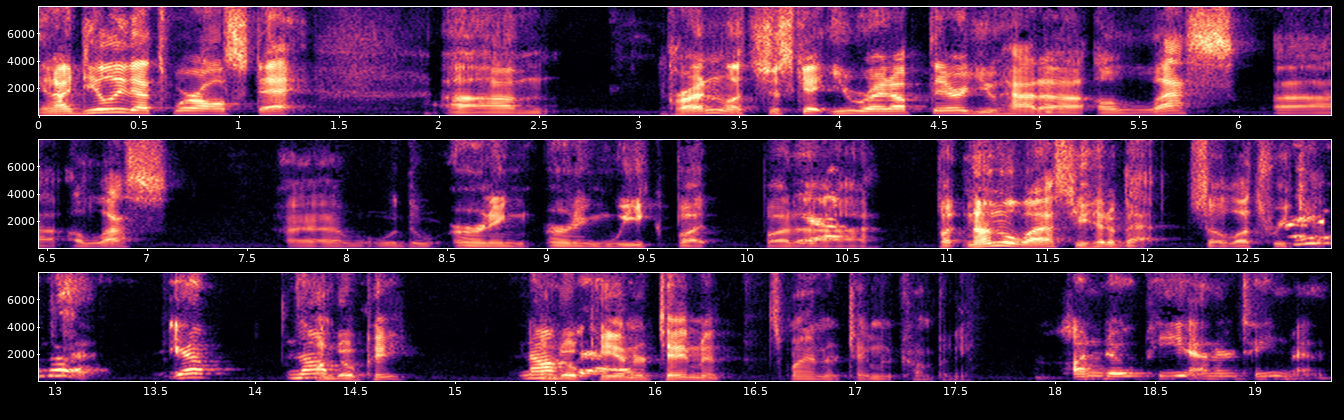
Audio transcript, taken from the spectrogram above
And ideally, that's where I'll stay. Um, Pren, let's just get you right up there. You had a, a less uh, a less uh, with the earning earning week, but but yeah. uh, but nonetheless, you hit a bet. So let's recap. I hit a bet. Yep. Not Hundo P. Not Hundo bad. P Entertainment. It's my entertainment company. Hundo P Entertainment.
